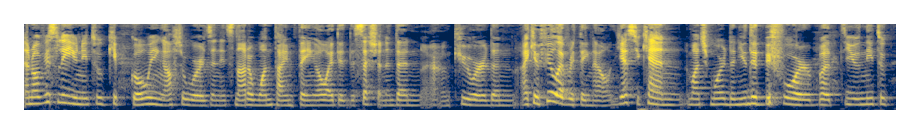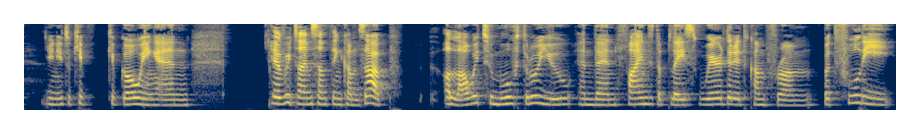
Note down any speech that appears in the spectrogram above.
and obviously you need to keep going afterwards and it's not a one time thing oh i did the session and then i'm cured and i can feel everything now. Yes you can much more than you did before but you need to you need to keep keep going and every time something comes up allow it to move through you and then find the place where did it come from but fully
